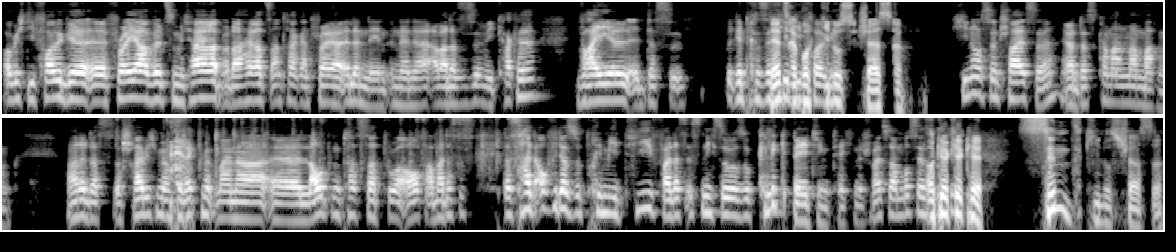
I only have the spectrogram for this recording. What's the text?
ob ich die Folge äh, Freya, willst du mich heiraten oder Heiratsantrag an Freya Ellen nenne, aber das ist irgendwie kacke, weil das repräsentiert Jetzt die Folge. Kinos sind scheiße. Kinos sind scheiße, ja, das kann man mal machen. Warte, das, das schreibe ich mir auch direkt mit meiner äh, lauten Tastatur auf. Aber das ist, das ist halt auch wieder so primitiv, weil das ist nicht so, so Clickbaiting-technisch. Weißt du, man muss ja so. Okay, okay, okay. Sind Kinos scheiße?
